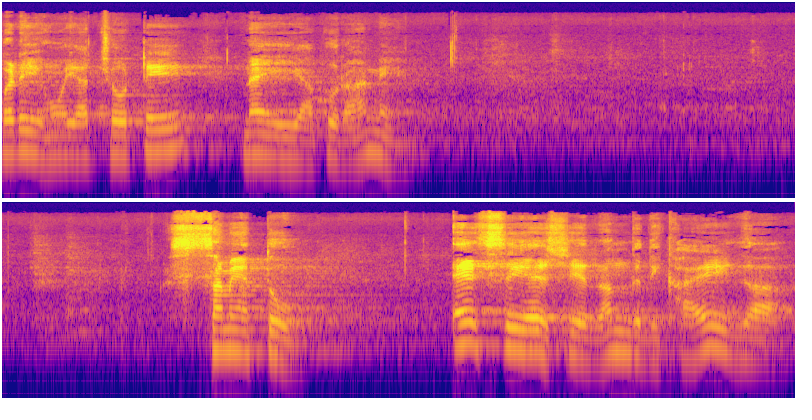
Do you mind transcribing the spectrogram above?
बड़े हों या छोटे, नए या पुराने। समय तो ऐसे ऐसे रंग दिखाएगा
